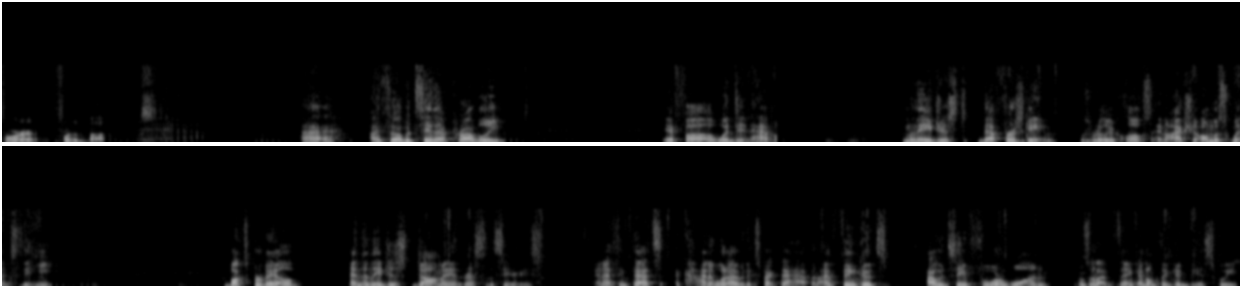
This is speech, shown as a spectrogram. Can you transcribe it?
for for the Bucks. I I th- I would say that probably if uh what didn't happen when they just that first game was really close and I actually almost went to the Heat. Bucks prevailed, and then they just dominated the rest of the series. And I think that's kind of what I would expect to happen. I think it's I would say four one is what I would think. I don't think it'd be a sweep.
